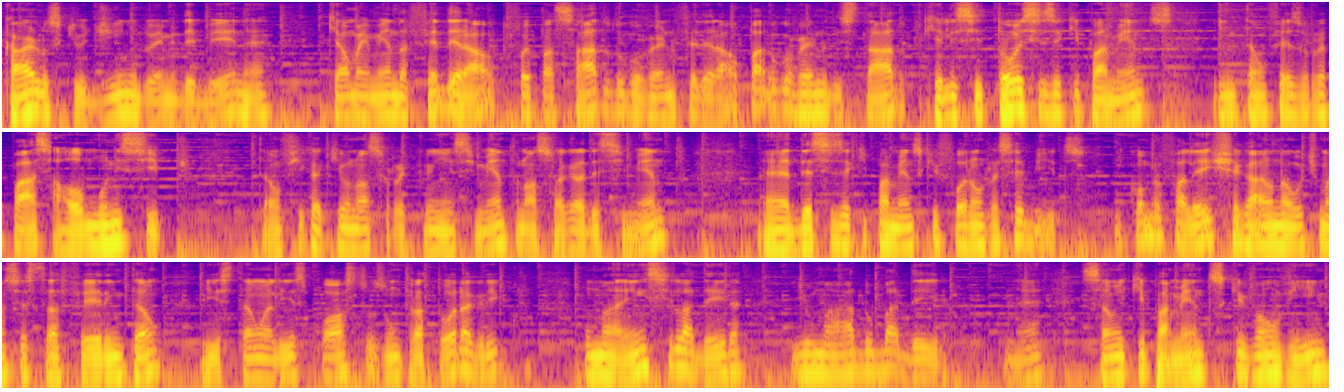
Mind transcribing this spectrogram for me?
Carlos Chiudini, do MDB, né? que é uma emenda federal que foi passado do governo federal para o governo do estado, que ele citou esses equipamentos e então fez o repasse ao município. Então fica aqui o nosso reconhecimento, o nosso agradecimento é, desses equipamentos que foram recebidos. E como eu falei, chegaram na última sexta-feira então e estão ali expostos um trator agrícola, uma ensiladeira e uma adubadeira. Né? São equipamentos que vão vir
